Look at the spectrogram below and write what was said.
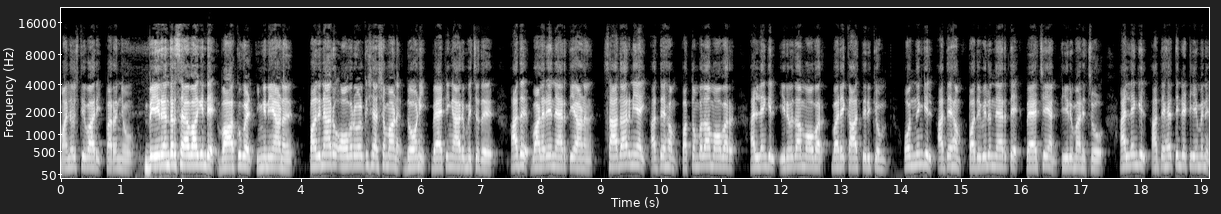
മനോജ് തിവാരി പറഞ്ഞു. വീരേന്ദർ സേവാഗിന്റെ വാക്കുകൾ ഇങ്ങനെയാണ്. പതിനാറ് ഓവറുകൾക്ക് ശേഷമാണ് ധോണി ബാറ്റിംഗ് ആരംഭിച്ചത്. അത് വളരെ നേരത്തെയാണ്. സാധാരണയായി അദ്ദേഹം പത്തൊമ്പതാം ഓവർ അല്ലെങ്കിൽ ഇരുപതാം ഓവർ വരെ കാത്തിരിക്കും. ഒന്നെങ്കിൽ അദ്ദേഹം പതിവിലും നേരത്തെ ബാറ്റ് ചെയ്യാൻ തീരുമാനിച്ചു. അല്ലെങ്കിൽ അദ്ദേഹത്തിന്റെ ടീമിന്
